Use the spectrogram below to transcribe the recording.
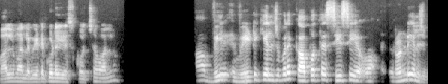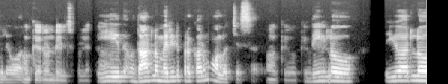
వాళ్ళు మళ్ళీ వీటికి కూడా చేసుకోవచ్చా వాళ్ళు? వీటికి ఎలిజిబుల్ కాకపోతే సిసి రెండు ఎలిజిబుల్ ఓకే రెండు ఎలిజిబుల్ ఈ దాంట్లో మెరిట్ ప్రకారం వాళ్ళు వచ్చేస్తారు. ఓకే ఓకే దీంట్లో UR లో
